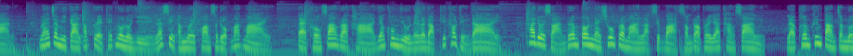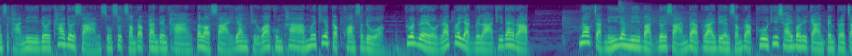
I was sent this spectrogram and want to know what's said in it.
าร แม้จะมีการอัปเกรดเทคโนโลยีและสิ่งอำนวยความสะดวกมากมาย แต่โครงสร้างราคายังคงอยู่ในระดับที่เข้าถึงได้ ค่าโดยสารเริ่มต้นในช่วงประมาณหลักสิบบาทสำหรับระยะทางสั้น และเพิ่มขึ้นตามจำนวนสถานี โดยค่าโดยสารสูงสุดสำหรับการเดินทางตลอดสายยังถือว่าคุ้มค่าเมื่อเทียบกับความสะดวก รวดเร็วและประหยัดเวลาที่ได้รับ นอกจากนี้ยังมีบัตรโดยสารแบบรายเดือนสำหรับผู้ที่ใช้บริการเป็นประจ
